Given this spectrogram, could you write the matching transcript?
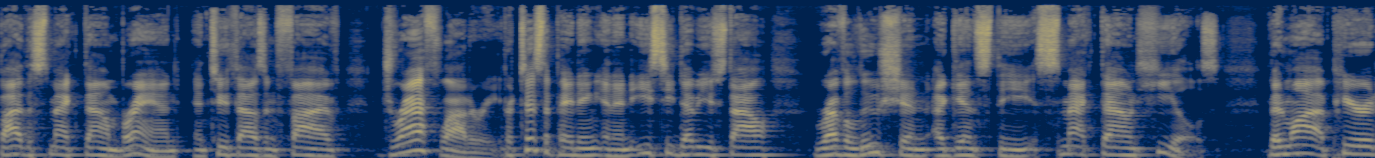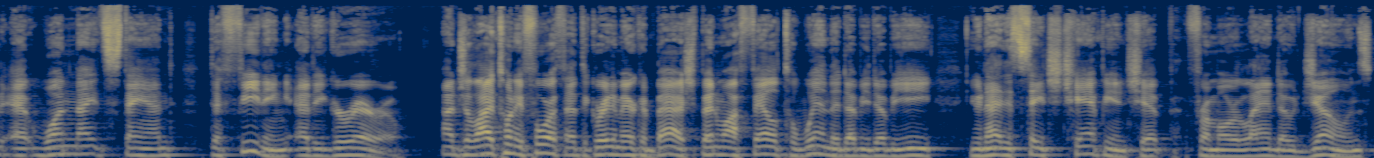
by the SmackDown brand in 2005 draft lottery, participating in an ECW style revolution against the SmackDown heels. Benoit appeared at One Night Stand, defeating Eddie Guerrero. On July 24th at the Great American Bash, Benoit failed to win the WWE United States Championship from Orlando Jones,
